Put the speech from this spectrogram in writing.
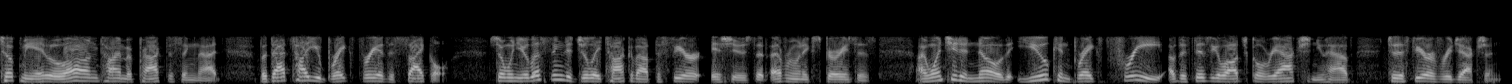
took me a long time of practicing that, but that's how you break free of the cycle. So when you're listening to Julie talk about the fear issues that everyone experiences, I want you to know that you can break free of the physiological reaction you have to the fear of rejection.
